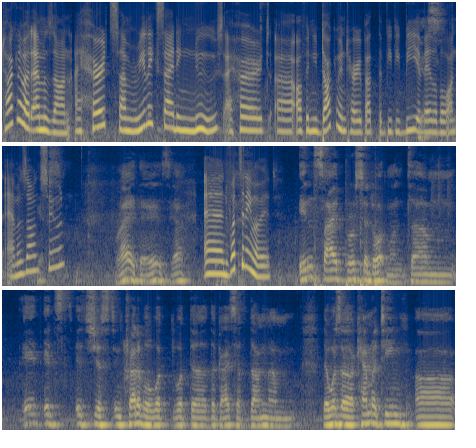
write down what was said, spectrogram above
talking about amazon i heard some really exciting news i heard uh, of a new documentary about the bvb yes. available on amazon yes. soon right there is yeah and what's the name of it inside borussia dortmund um, it, it's it's just incredible what what the the guys have done. Um, there was a camera team uh,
